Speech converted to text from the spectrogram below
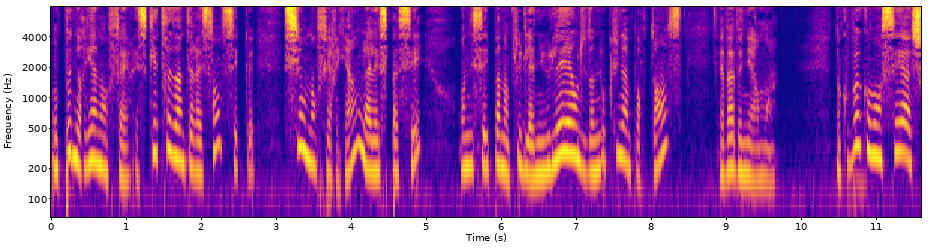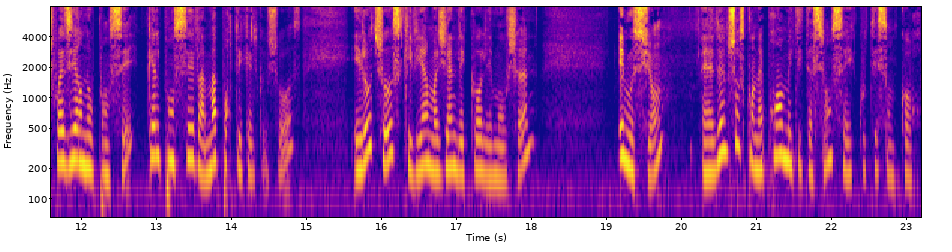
On peut ne rien en faire. Et ce qui est très intéressant, c'est que si on n'en fait rien, on la laisse passer, on n'essaye pas non plus de l'annuler, on lui donne aucune importance, elle va venir moins. Donc on peut commencer à choisir nos pensées, quelle pensée va m'apporter quelque chose? Et l'autre chose qui vient, moi je viens de l'école Emotion, émotion. la deuxième chose qu'on apprend en méditation, c'est écouter son corps.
